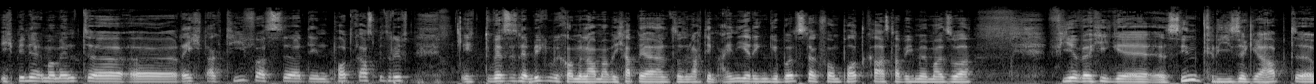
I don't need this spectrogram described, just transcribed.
Ich bin ja im Moment äh, äh, recht aktiv, was äh, den Podcast betrifft. Ich, du wirst es nicht mitbekommen haben, aber ich habe ja so nach dem einjährigen Geburtstag vom Podcast habe ich mir mal so eine vierwöchige äh, Sinnkrise gehabt, äh,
